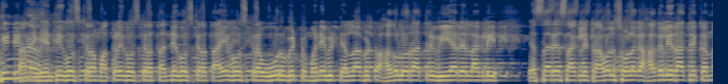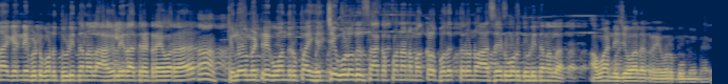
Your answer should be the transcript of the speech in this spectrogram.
ತಿಂಡಿ ತನ್ನ driver. ಹೆಂಡತಿಗೋಸ್ಕರ ಮಕ್ಕಳಿಗೋಸ್ಕರ ತಂದೆಗೋಸ್ಕರ ತಾಯಿಗೋಸ್ಕರ ಊರು ಬಿಟ್ಟು ಮನೆ ಬಿಟ್ಟು ಎಲ್ಲಾ ಬಿಟ್ಟು ಹಗಲು ರಾತ್ರಿ ವಿ ಆರ್ ಎಲ್ ಆಗ್ಲಿ ಎಸ್ ಆರ್ ಎಸ್ ಆಗ್ಲಿ ಟ್ರಾವೆಲ್ಸ್ ಒಳಗ ಹಗಲಿ ರಾತ್ರಿ ಕಣ್ಣಾಗ ಎಣ್ಣೆ ಬಿಟ್ಕೊಂಡು ದುಡಿತಾನಲ್ಲ ಹಗಲಿ ರಾತ್ರಿ ಡ್ರೈವರ್ ಹಾ. ಕಿಲೋಮೀಟರ್ಗೆ ಒಂದ್ ರೂಪಾಯಿ ಹೆಚ್ಚಿಗೆ ಉಳೋದು ಸಾಕಪ್ಪ ನನ್ನ ಮಕ್ಕಳು ಬದುಕ್ತಾರನು ಆಸೆ ಇಟ್ಕೊಂಡು ದುಡಿತಾನಲ್ಲ ಅವ ನಿಜವಾದ ಡ್ರೈವರ್ ಭೂಮಿ ಮ್ಯಾಗ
